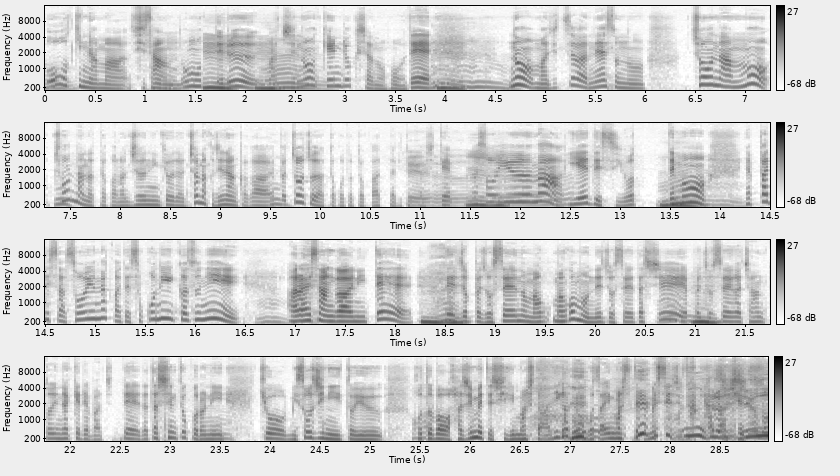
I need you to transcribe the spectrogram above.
大きなまあ資産を持ってるうん。町の権力者の方で、ん。の、まあ、実はねその長男も長男だったかな、10人兄弟長男か次男かがやっぱ蝶々だったこととかあったりとかして、へー。まあ、そういうまあ家ですよ、でも、うん。やっぱりさそういう中でそこに行かずにうん。新井さん側にいて、うん。でやっぱ女性の孫孫もね女性だし、うん。やっぱり女性がちゃんといなければって言って私のところに、今日ミソジニーという言葉を初めて知りました、ありがとうございますってメッセージが来るわけ80の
